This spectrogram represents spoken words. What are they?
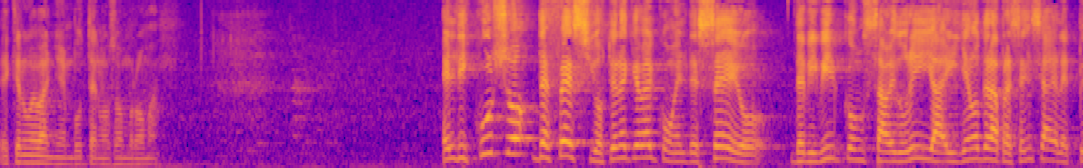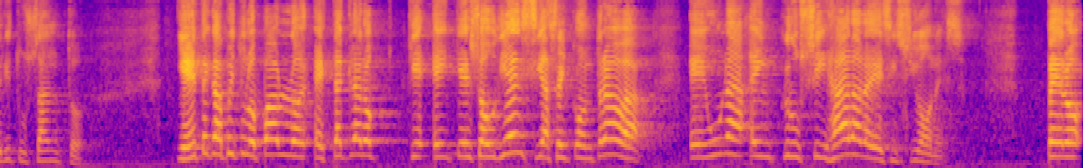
Es que no me bañé en buste, no son bromas. El discurso de Efesios tiene que ver con el deseo de vivir con sabiduría y lleno de la presencia del Espíritu Santo. Y en este capítulo Pablo está claro que en que su audiencia se encontraba en una encrucijada de decisiones. Pero,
